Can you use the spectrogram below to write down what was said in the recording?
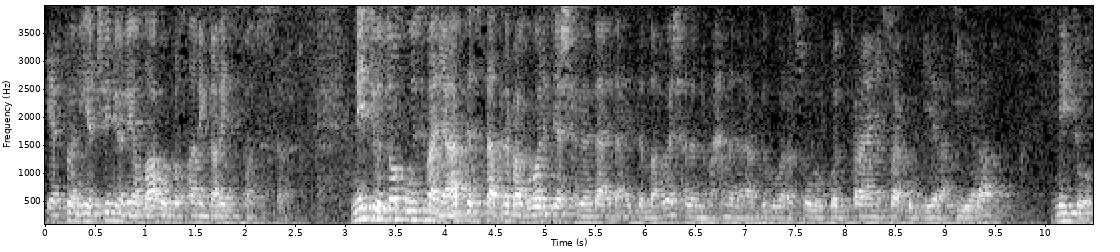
jer to nije činio ni Allahu poslanik alaihi sallatu sallam. Niti u toku uzimanja abdesta treba govoriti ješhadu la ilaha illallah, Muhammadan abduhu wa rasuluhu kod pranja svakog dijela tijela. Ni to.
